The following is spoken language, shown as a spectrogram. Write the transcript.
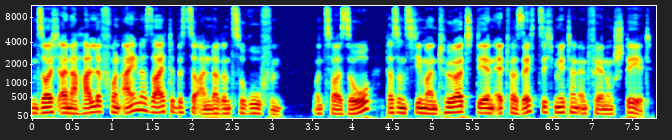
in solch einer Halle von einer Seite bis zur anderen zu rufen. Und zwar so, dass uns jemand hört, der in etwa 60 Metern Entfernung steht.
